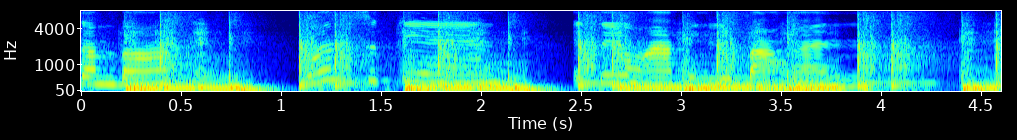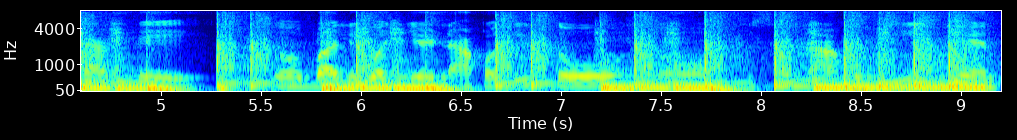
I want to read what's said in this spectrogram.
Back! Once again, ito yung aking libangan dati. So, bali one year na ako dito. So, isa na akong agent.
